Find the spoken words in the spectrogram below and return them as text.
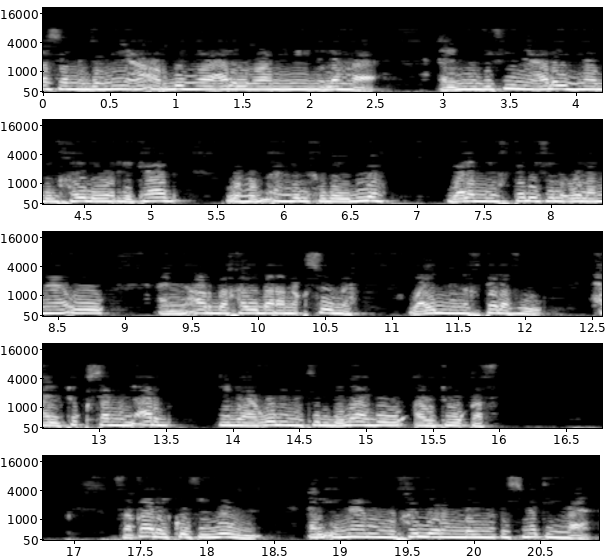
قسم جميع أرضها على الغانمين لها. الموجفين عليها بالخيل والركاب وهم أهل الحديبية ولم يختلف العلماء أن أرض خيبر مقسومة وإنما اختلفوا هل تقسم الأرض إذا غنمت البلاد أو توقف. فقال الكوفيون الإمام مخير بين قسمتها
